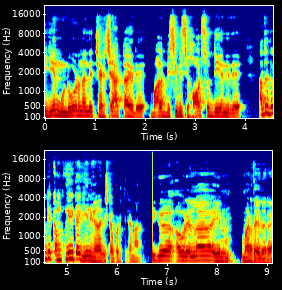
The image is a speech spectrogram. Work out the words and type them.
ಈಗ ಏನ್ ಮುಂಡಗೋಡಿನಲ್ಲಿ ಚರ್ಚೆ ಆಗ್ತಾ ಇದೆ ಬಹಳ ಬಿಸಿ ಬಿಸಿ ಹಾಟ್ ಸುದ್ದಿ ಏನಿದೆ ಅದ್ರ ಬಗ್ಗೆ ಕಂಪ್ಲೀಟ್ ಆಗಿ ಏನ್ ಹೇಳಕ್ ಇಷ್ಟಪಡ್ತೀರಾ ನಾನು? ಈಗ ಅವರೆಲ್ಲ ಏನ್ ಮಾಡ್ತಾ ಇದಾರೆ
